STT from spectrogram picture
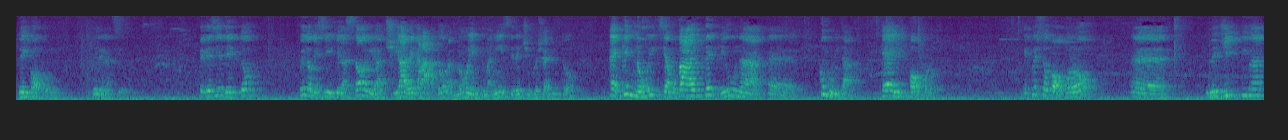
dei popoli, delle nazioni. Perché si è detto quello che, si, che la storia ci ha regalato a noi umanisti del Cinquecento è che noi siamo parte di una eh, comunità che è il popolo e questo popolo eh, legittima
